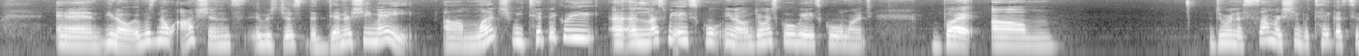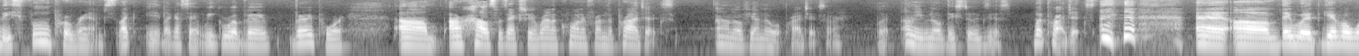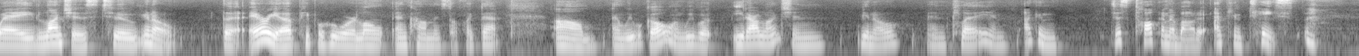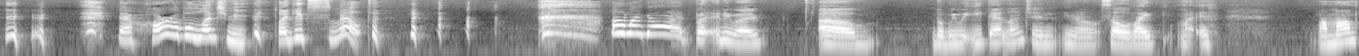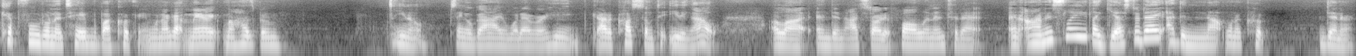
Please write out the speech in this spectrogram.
And, you know, it was no options. It was just the dinner she made. Um, lunch, we typically, uh, unless we ate school, you know, during school, we ate school lunch. But um, during the summer, she would take us to these food programs. Like, like I said, we grew up very, very poor. Um, our house was actually around the corner from the projects. I don't know if y'all know what projects are, but I don't even know if they still exist but projects. and um, they would give away lunches to, you know, the area, people who were low income and stuff like that. Um, and we would go and we would eat our lunch and, you know, and play. And I can, just talking about it, I can taste that horrible lunch meat. like it smelt. oh my God. But anyway, um, but we would eat that lunch and, you know, so like my, my mom kept food on the table by cooking. When I got married, my husband, you know, single guy or whatever, he got accustomed to eating out a lot. And then I started falling into that. And honestly, like yesterday, I did not want to cook dinner.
